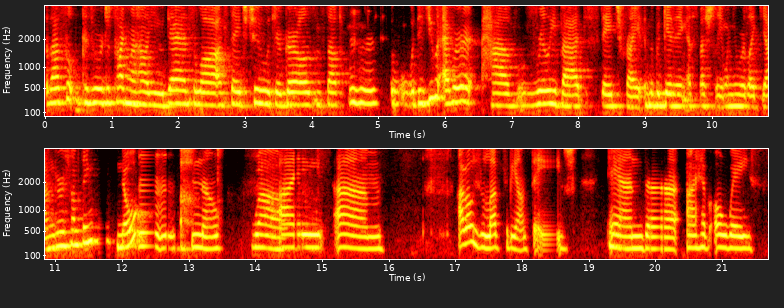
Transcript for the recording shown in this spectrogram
that's because we were just talking about how you dance a lot on stage too with your girls and stuff mm-hmm. did you ever have really bad stage fright in the beginning especially when you were like younger or something no no wow i um I've always loved to be on stage. Yeah. And uh, I have always,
